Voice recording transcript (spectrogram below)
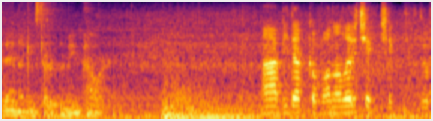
Then I can start up the main power. Ha bir dakika vanaları çekecektik dur.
